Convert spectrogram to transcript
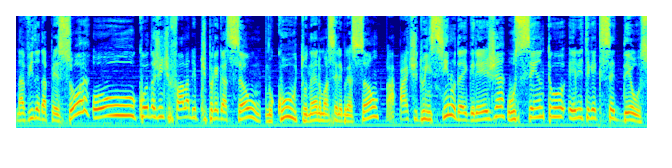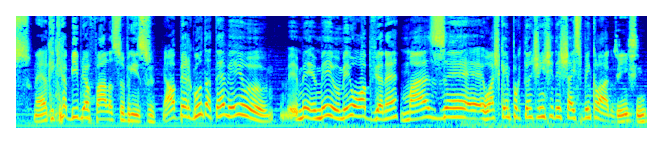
na vida da pessoa, ou quando a gente fala de pregação no culto, né, numa celebração, a parte do ensino da igreja, o centro ele teria que ser Deus, né? O que, que a Bíblia fala sobre isso? É uma pergunta até meio meio meio, meio óbvia, né? Mas é, eu acho que é importante a gente deixar isso bem claro. Sim, sim.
